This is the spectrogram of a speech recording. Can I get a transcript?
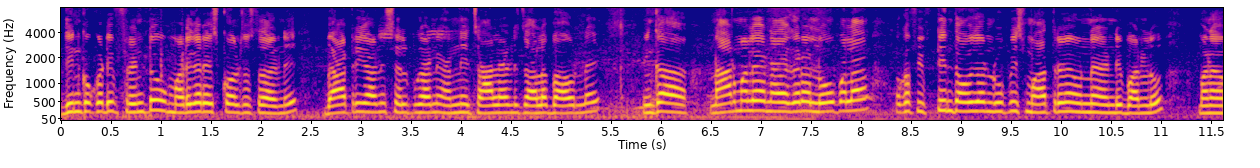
దీనికి ఒకటి ఫ్రంట్ మడగరేసుకోవాల్సి వస్తుందండి. బ్యాటరీ కానీ సెల్ఫ్ కానీ అన్నీ చాలా అంటే చాలా బాగున్నాయి. ఇంకా నార్మల్గా నా దగ్గర లోపల ఒక ఫిఫ్టీన్ థౌజండ్ రూపీస్ మాత్రమే ఉన్నాయండి బండ్లు. మనం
